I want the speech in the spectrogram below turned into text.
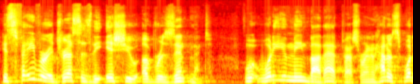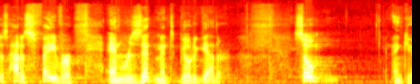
His favor addresses the issue of resentment. What do you mean by that, Pastor Randall? How does, what is, how does favor and resentment go together? So, thank you.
